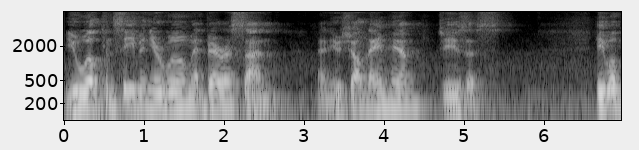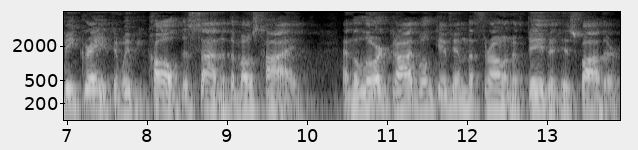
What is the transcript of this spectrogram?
you will conceive in your womb and bear a son, and you shall name him Jesus. He will be great and will be called the Son of the Most High, and the Lord God will give him the throne of David his father,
